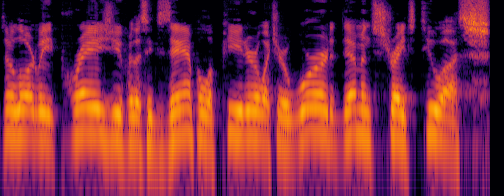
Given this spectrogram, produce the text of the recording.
so, Lord, we praise you for this example of Peter, what your word demonstrates to us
